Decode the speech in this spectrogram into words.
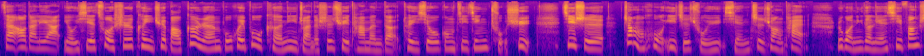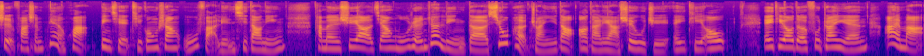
在澳大利亚，有一些措施可以确保个人不会不可逆转地失去他们的退休公积金储蓄，即使账户一直处于闲置状态。如果您的联系方式发生变化，并且提供商无法联系到您，他们需要将无人认领的 Super 转移到澳大利亚税务局 ATO。ATO 的副专员艾玛·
